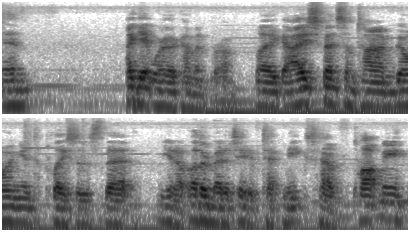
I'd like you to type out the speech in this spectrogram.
And I get where they're coming from. Like I spent some time going into places that, you know, other meditative techniques have taught me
